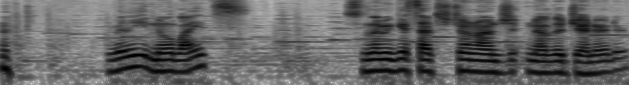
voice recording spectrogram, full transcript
really? No lights? So let me guess I have to turn on another generator?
